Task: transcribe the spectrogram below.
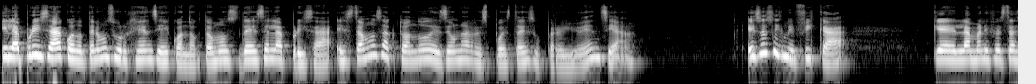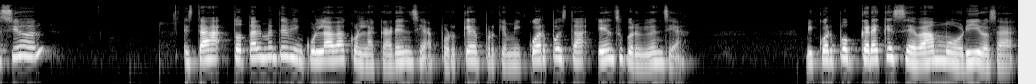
Y la prisa, cuando tenemos urgencia y cuando actuamos desde la prisa, estamos actuando desde una respuesta de supervivencia. Eso significa que la manifestación está totalmente vinculada con la carencia. ¿Por qué? Porque mi cuerpo está en supervivencia. Mi cuerpo cree que se va a morir, o sea,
